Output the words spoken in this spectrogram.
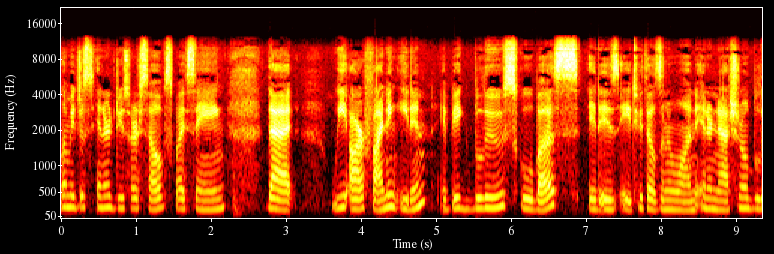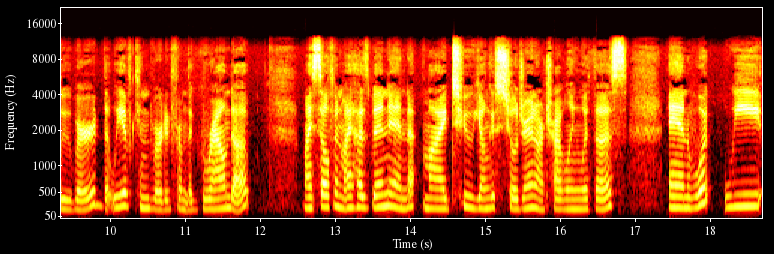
Let me just introduce ourselves by saying that we are Finding Eden, a big blue school bus. It is a 2001 International Bluebird that we have converted from the ground up. Myself and my husband and my two youngest children are traveling with us. And what we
